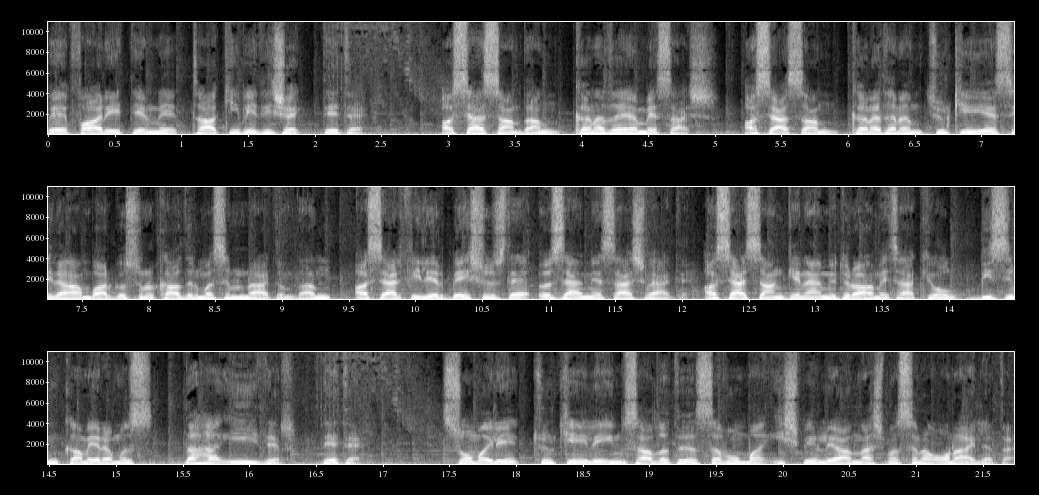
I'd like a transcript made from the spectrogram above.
ve faaliyetlerini takip edecek dedi. Aselsan'dan Kanada'ya mesaj. Aselsan, Kanada'nın Türkiye'ye silah ambargosunu kaldırmasının ardından Aselfilir 500'de özel mesaj verdi. Aselsan Genel Müdürü Ahmet Akyol, bizim kameramız daha iyidir dedi. Somali, Türkiye ile imzaladığı savunma işbirliği anlaşmasını onayladı.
